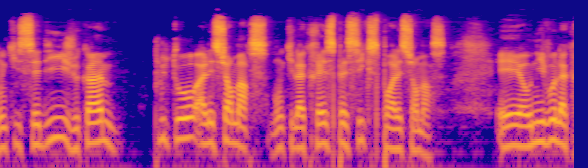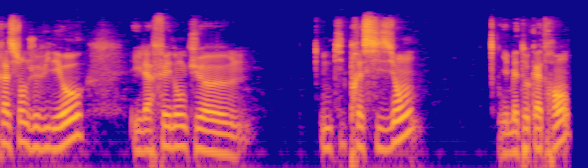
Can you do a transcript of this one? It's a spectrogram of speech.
Donc il s'est dit, je vais quand même plutôt aller sur Mars. Donc il a créé SpaceX pour aller sur Mars. Et au niveau de la création de jeux vidéo, il a fait donc euh, une petite précision, il y a bientôt 4 ans,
